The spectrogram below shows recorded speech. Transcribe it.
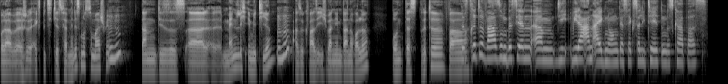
Oder äh, explizit jetzt Feminismus zum Beispiel. Mhm. Dann dieses äh, männlich imitieren, mhm. also quasi ich übernehme deine Rolle. Und das dritte war. Das dritte war so ein bisschen ähm, die Wiederaneignung der Sexualität und des Körpers.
